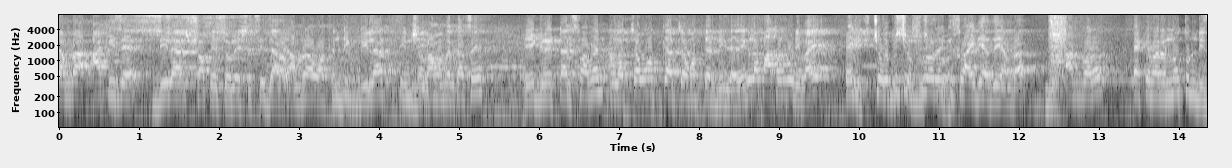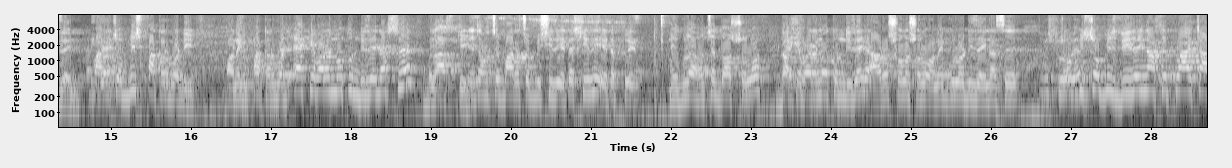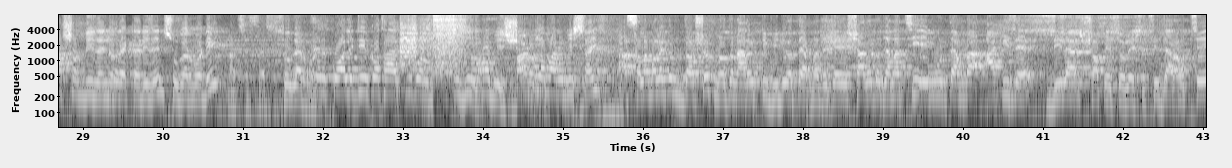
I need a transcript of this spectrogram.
মুহূর্তে আমরা আকিজের ডিলার শপে চলে এসেছি যারা আমরা অথেন্টিক ডিলার ইনশাল্লাহ আমাদের কাছে এই গ্রেড টাইলস পাবেন। আল্লাহ চমৎকার চমৎকার ডিজাইন এগুলো পাথর বডি ভাই। এই চব্বিশ ফ্লোরে কিছু আইডিয়া দিই আমরা। আট বারো একেবারে নতুন ডিজাইন বারো চব্বিশ পাথর বডি। অনেক পাথর বডি। একেবারে নতুন ডিজাইন আসছে। প্লাস্টিক এটা হচ্ছে বারো চব্বিশ সিঁড়ি এটা সিঁড়ি এটা প্লেন এগুলা হচ্ছে দশ ষোলো। একেবারে নতুন ডিজাইন আরও ষোলো ষোলো অনেকগুলো ডিজাইন আছে। চব্বিশ চব্বিশ ডিজাইন আছে প্রায় চারশো ডিজাইনের একটা ডিজাইন সুগার বডি আচ্ছা সুগার বডি কোয়ালিটির কথা আর কি বলব? জি। বারো বিশ বারো বিশ সাইজ আসসালামু আলাইকুম দর্শক নতুন আরও একটি ভিডিওতে আপনাদেরকে স্বাগত জানাচ্ছি। এই মুহূর্তে আমরা আকিজের ডিলার শপে চলে এসেছি যারা হচ্ছে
